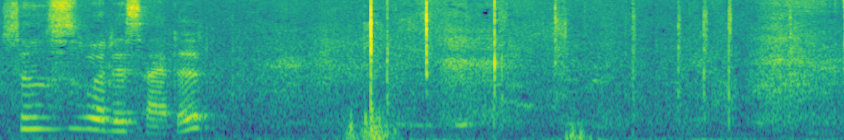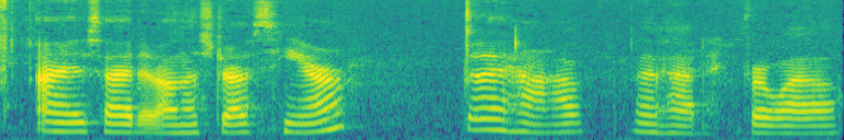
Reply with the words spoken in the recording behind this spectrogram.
So this is what I decided. I decided on this dress here that I have. I've had it for a while.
